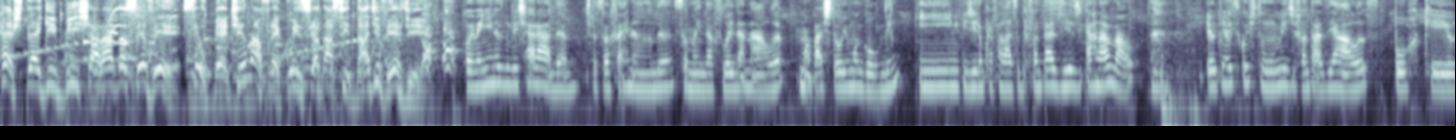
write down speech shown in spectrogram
Hashtag BicharadaCV. Seu pet na frequência da Cidade Verde. Oi meninas do Bicharada, eu sou a Fernanda, sou mãe da Flor e da Nala, uma pastor e uma golden, e me pediram para falar sobre fantasias de carnaval. Eu tenho esse costume de fantasiá-las porque eu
